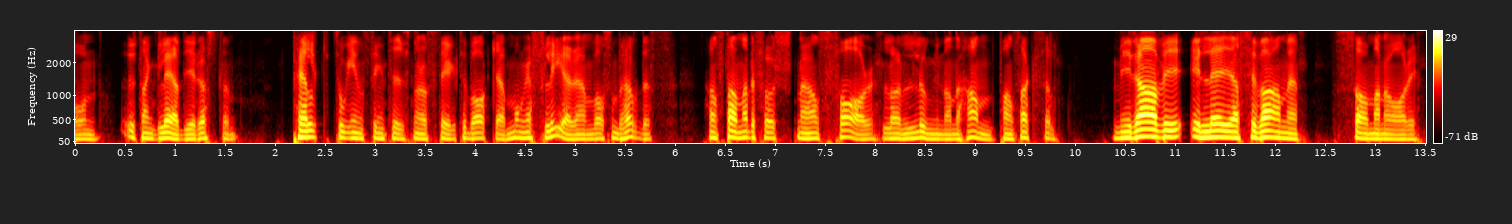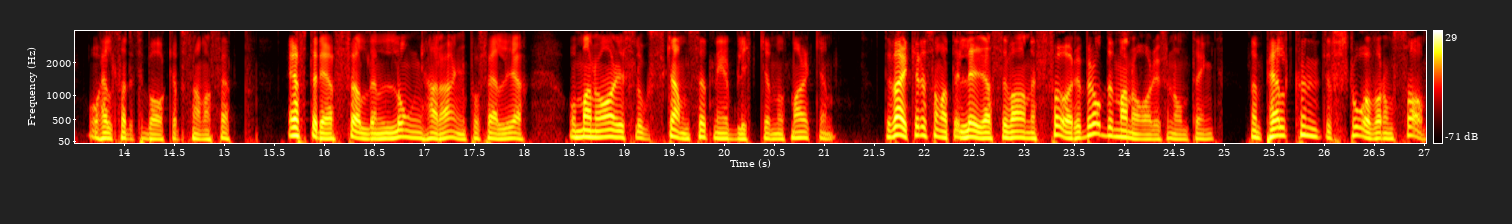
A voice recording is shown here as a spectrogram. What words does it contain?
hon utan glädje i rösten. Pelk tog instinktivt några steg tillbaka, många fler än vad som behövdes. Han stannade först när hans far la en lugnande hand på hans axel. Miravi Eleja Sivane, sa Manuari och hälsade tillbaka på samma sätt. Efter det följde en lång harang på fälge och Manuari slog skamset ner blicken mot marken. Det verkade som att Eleja Sevane förebrådde Manuari för någonting men Pelk kunde inte förstå vad de sa.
